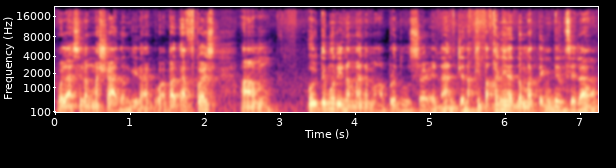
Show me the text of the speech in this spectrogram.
wala silang masyadong ginagawa. But of course, um, ultimo rin naman ng mga producer and nandiyan. Nakita kanina dumating din sila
